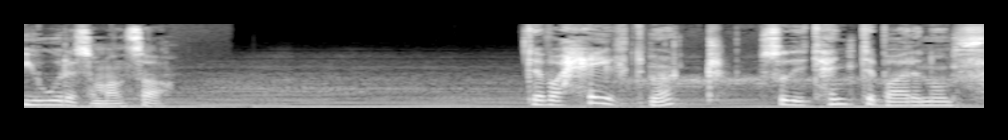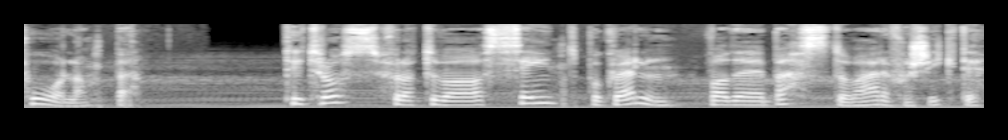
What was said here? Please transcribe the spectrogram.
gjorde som han sa. Det var helt mørkt, så de tente bare noen få lamper. Til tross for at det var seint på kvelden, var det best å være forsiktig.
